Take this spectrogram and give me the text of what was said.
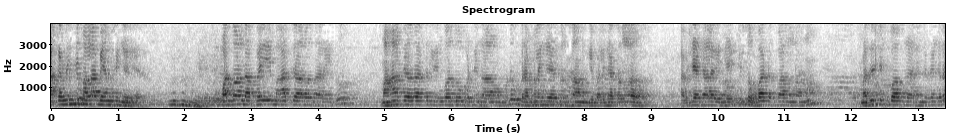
అక్కడి నుంచి మళ్ళా భీమసింగ్ వెళ్ళారు. పంతొమ్మిది డెబ్బై మార్చి ఆరో తారీఖు మహాశివరాత్రి లింగోద్భవ పుణ్యకాలం అప్పుడు బ్రహ్మలింగేశ్వర స్వామికి బలిఘట్టంలో అభిషేకాలు చేయించి సుబ్బాడప్పాలలోను మదిలి చిట్టుబాబు గారి ఇంటి దగ్గర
